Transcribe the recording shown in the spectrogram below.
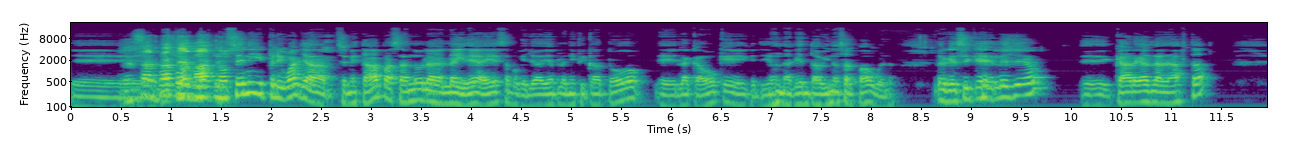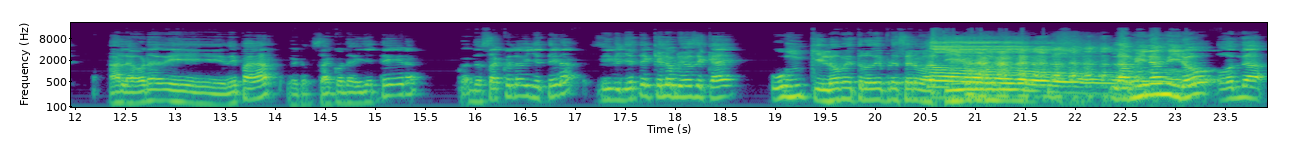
Eh, no, no- no sé ni, pero igual ya se me estaba pasando la, la idea esa porque yo había planificado todo. Eh, la acabó que, que tenía un aliento a vino salpado, bueno. Lo que sí que le llevo, eh, cargan la nafta. A la hora de, de pagar, bueno, saco la billetera. Cuando saco la billetera, mi billete, ¿qué es lo primero que se cae? Un kilómetro de preservativo. No. La mina miró, onda,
